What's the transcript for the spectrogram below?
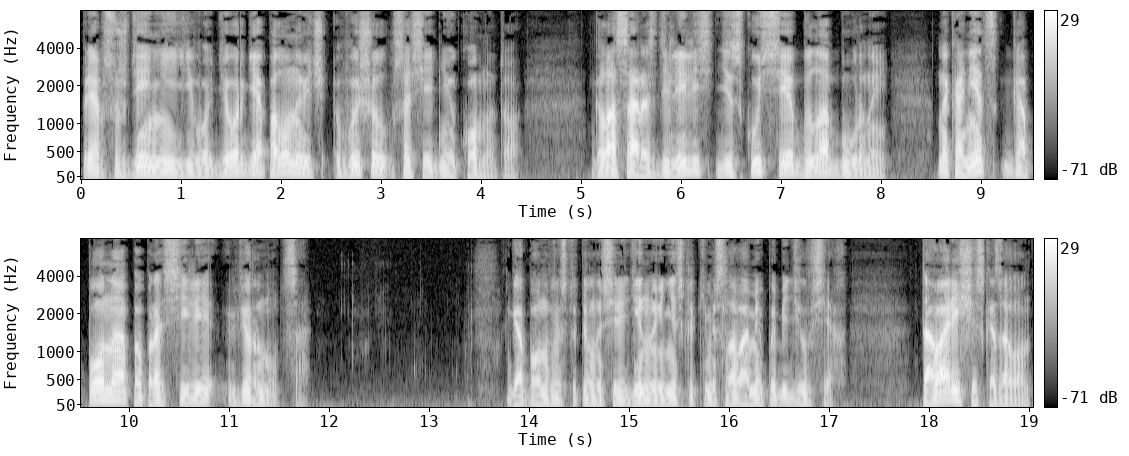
При обсуждении его Георгий Аполлонович вышел в соседнюю комнату. Голоса разделились, дискуссия была бурной. Наконец Гапона попросили вернуться. Гапон выступил на середину и несколькими словами победил всех. «Товарищи», — сказал он,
